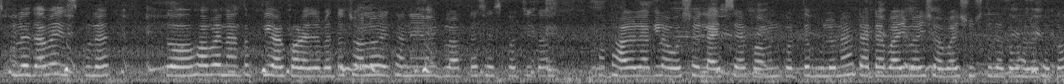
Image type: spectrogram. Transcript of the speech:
স্কুলে যাবে, স্কুলে তো হবে না, তো কি আর করা যাবে? তো চলো, এখানে আমি ব্লগটা শেষ করছি, তো ভালো লাগলে, অবশ্যই লাইক শেয়ার কমেন্ট করতে ভুলো না। টাটা বাই বাই সবাই সুস্থ থাকো, ভালো থেকো।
